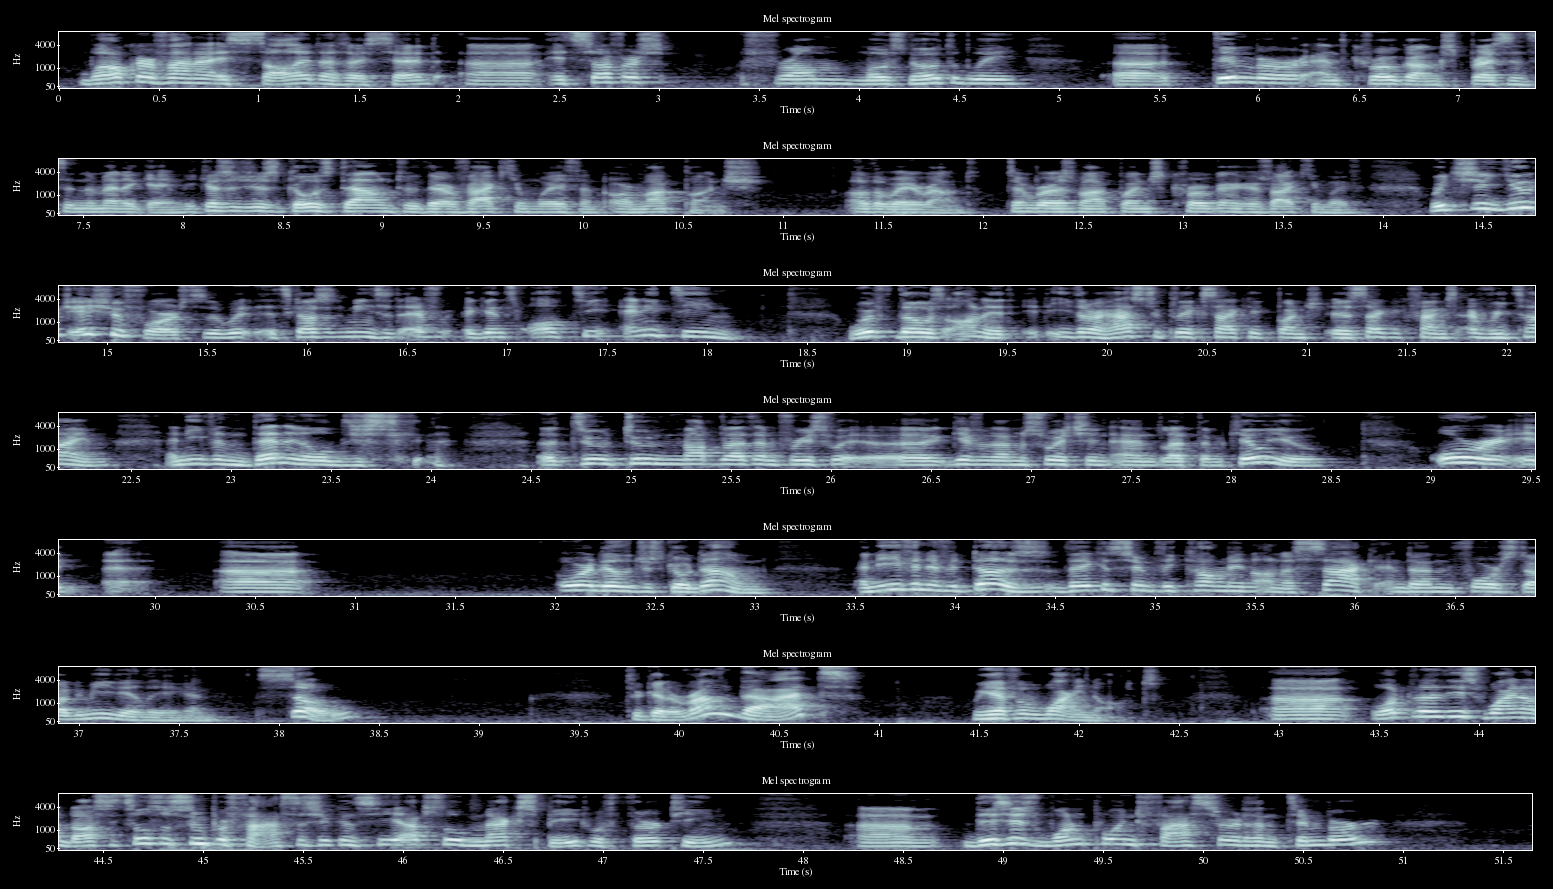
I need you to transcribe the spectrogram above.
while Carvanha is solid, as I said, uh, it suffers from, most notably, uh, Timburr and Croagunk's presence in the metagame, because it just goes down to their Vacuum Wave and, or Mach Punch. Other way around. Timburr has Mach Punch, Croagunk has Vacuum Wave. Which is a huge issue for us, it's because it means that every, against all te any team with those on it, it either has to click Psychic Punch, uh, Psychic Fangs every time, and even then it'll just uh, to to not let them free uh, give them a switch in and let them kill you, or it uh, uh, or they'll just go down. And even if it does, they could simply come in on a sack and then force it out immediately again. So, to get around that, we have a Wynaut. Uh, what this Wynaut does, it's also super fast, as you can see, absolute max speed with 13. Um, this is one point faster than Timburr,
